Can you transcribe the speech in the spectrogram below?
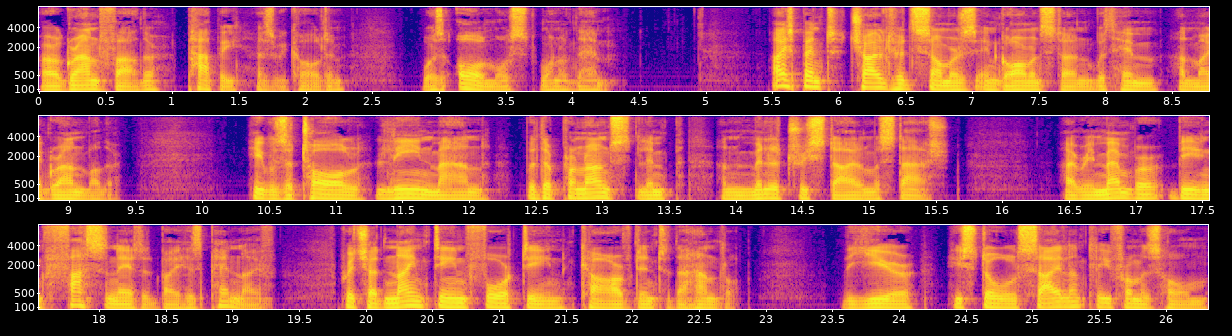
Our grandfather, Pappy as we called him, was almost one of them. I spent childhood summers in Gormanstown with him and my grandmother. He was a tall, lean man with a pronounced limp and military style moustache. I remember being fascinated by his penknife, which had 1914 carved into the handle, the year he stole silently from his home,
